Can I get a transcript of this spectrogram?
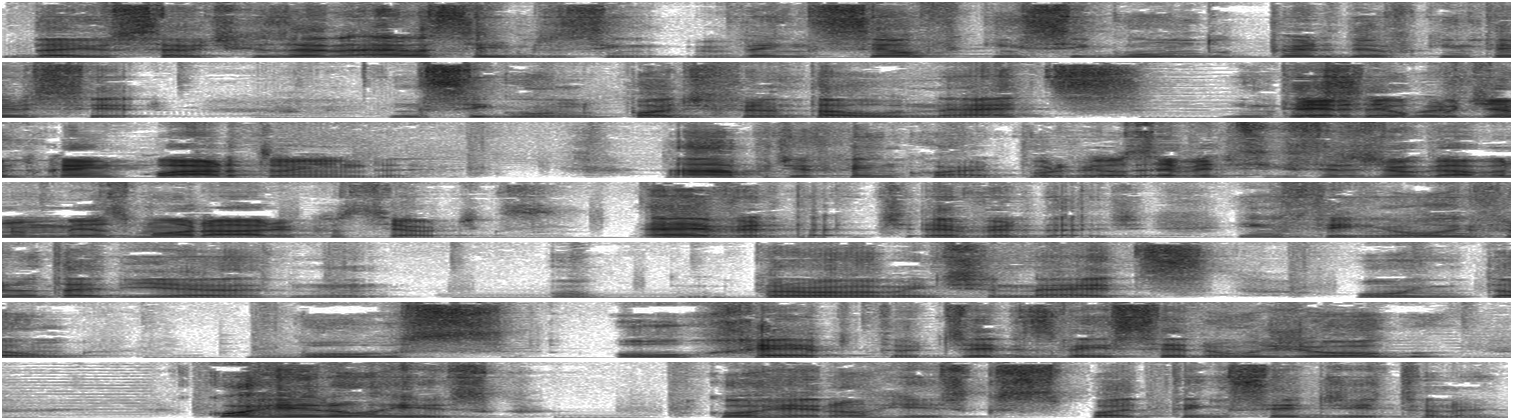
Daí o Celtics era, era simples assim: venceu, fica em segundo, perdeu, fica em terceiro. Em segundo pode enfrentar o Nets. Em terceiro Perdeu, podia ficar em quarto ainda. Ah, podia ficar em quarto. Porque é o verdade. 76ers jogava no mesmo horário que o Celtics. É verdade, é verdade. Enfim, ou enfrentaria hum, provavelmente Nets, ou então Bulls ou Raptors. Eles venceram o jogo, correram risco. Correram riscos, pode, tem que ser dito, né?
